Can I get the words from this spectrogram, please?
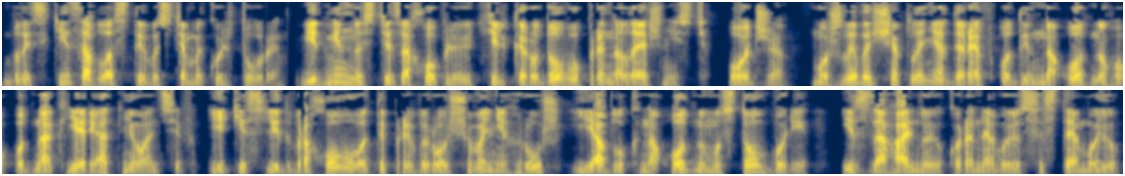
близькі за властивостями культури. Відмінності захоплюють тільки родову приналежність. Отже, можливе щеплення дерев один на одного, однак є ряд нюансів, які слід враховувати при вирощуванні груш і яблук на одному стовбурі із загальною кореневою системою,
